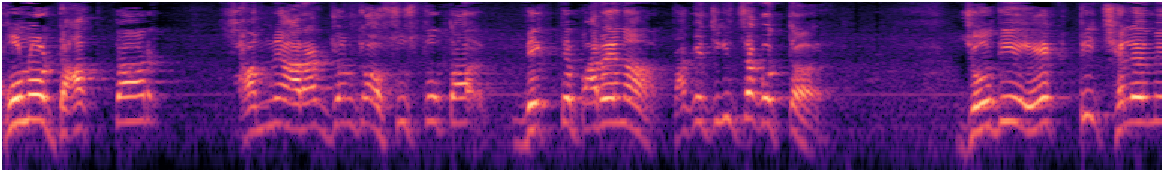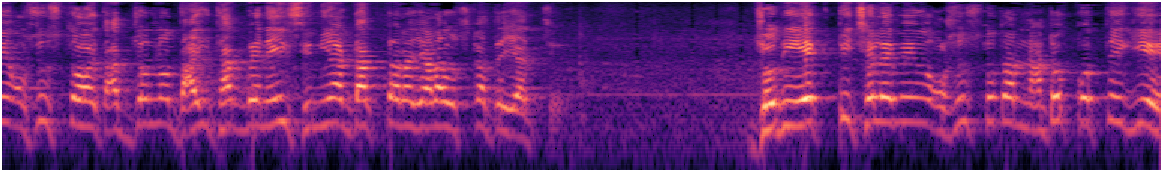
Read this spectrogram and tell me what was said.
কোনো ডাক্তার সামনে আর একজনকে অসুস্থতা দেখতে পারে না, তাকে চিকিৎসা করতে হয়। যদি একটি ছেলে মেয়ে অসুস্থ হয়, তার জন্য দায়ী থাকবেন এই সিনিয়র ডাক্তাররা যারা উস্কাতে যাচ্ছে। যদি একটি ছেলে মেয়ে অসুস্থতার নাটক করতে গিয়ে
